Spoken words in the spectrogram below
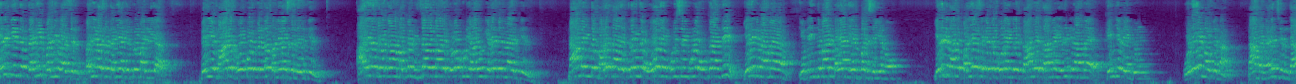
எதுக்கு இந்த தனி பள்ளிவாசல்? பள்ளிவாசல் தனியா கட்டுறோமா இல்லையா? பெரிய மாத கோபுரங்கள் தான் பள்ளிவாசல் இருக்குது ஆயிரக்கணக்கான மக்கள் விசாலமாக தொழக்கூடிய அளவுக்கு இடங்கள்லாம் இருக்குது நாம இந்த மழைக்காலத்துல இந்த ஓலை குடிசைக்குள்ள உட்கார்ந்து எதுக்கு நாம இப்படி இந்த மாதிரி பயான் ஏற்பாடு செய்யணும்? எதுக்கு நாங்க பள்ளியாசை கட்ட போறோம்? எங்களை தாங்க தாங்க எதுக்கு நாம கெஞ்ச வேண்டும்? ஒரே நோக்கம் தான் நாம நினைச்சிருந்தா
